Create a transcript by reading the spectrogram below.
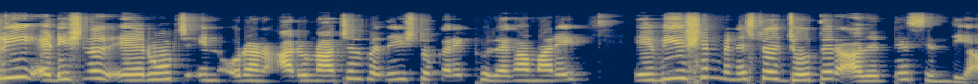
three additional air route in Arunachal Pradesh तो करेक्ट हो जाएगा हमारे एविएशन मिनिस्टर ज्योतिर आदित्य सिंधिया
